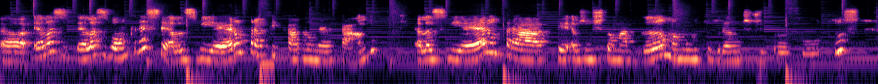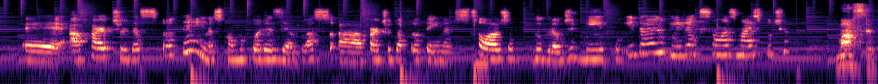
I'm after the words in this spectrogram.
uh, elas, elas vão crescer. Elas vieram para ficar no mercado, elas vieram para a gente ter uma gama muito grande de produtos é, a partir dessas proteínas, como por exemplo a, a, partir da proteína de soja, do grão de bico e da ervilha, que são as mais cultivadas. Márcia,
